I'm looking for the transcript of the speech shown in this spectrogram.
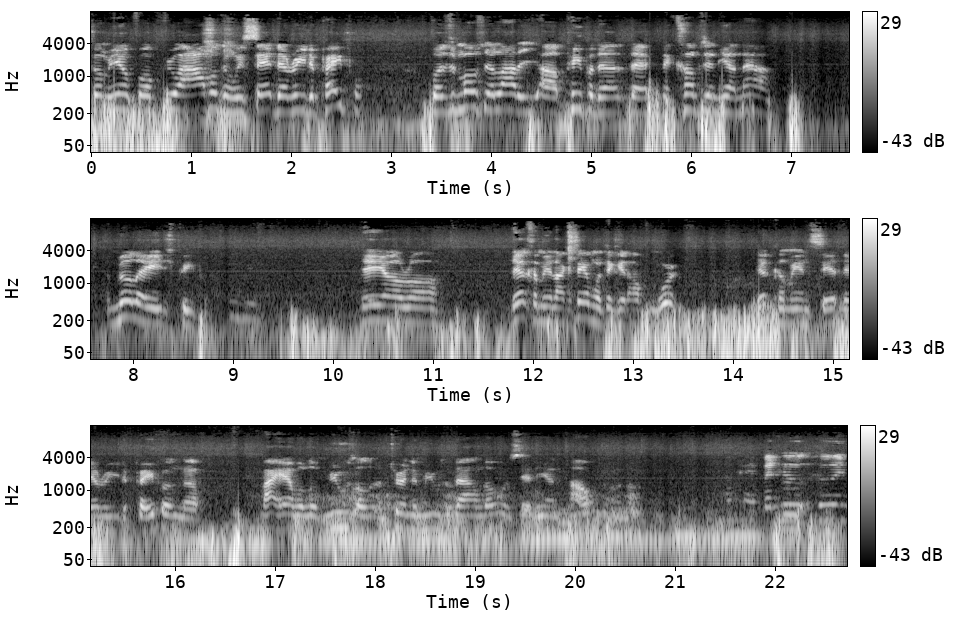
come here for a few hours, and we sit there read the paper. But it's mostly a lot of uh, people that, that that comes in here now, the middle aged people. They are. Uh, they'll come in, like I said, when they get off from work, they'll come in, sit there, read the paper, and uh, might have a little music, uh, turn the music down low, and sit here and talk. Okay, but who who in,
